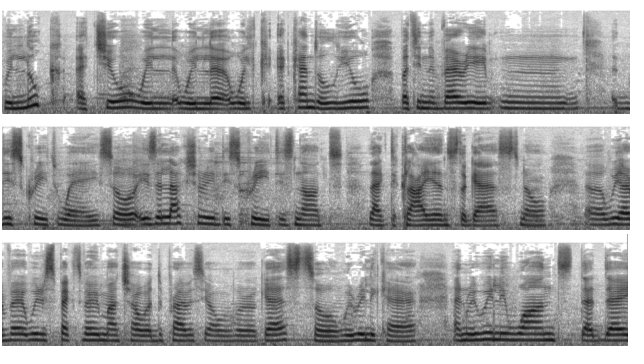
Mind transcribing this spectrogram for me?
will look at you, will will uh, will candle you, but in a very mm, discreet way. So it's a luxury discreet. It's not like the clients, the guests. No, uh, we are very we respect very much our the privacy of our guests, so we really care, and we really want that they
